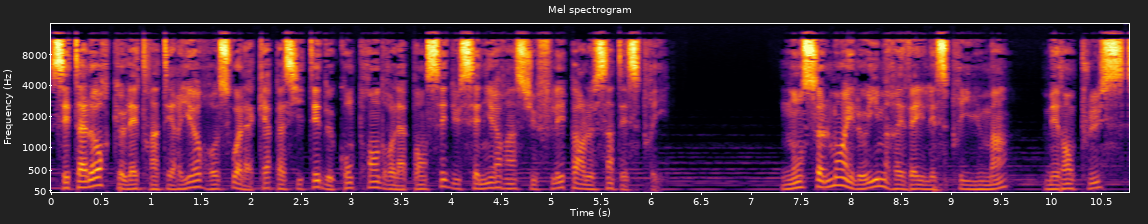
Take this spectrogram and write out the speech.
C'est alors que l'être intérieur reçoit la capacité de comprendre la pensée du Seigneur insufflée par le Saint-Esprit. Non seulement Elohim réveille l'esprit humain, mais en plus,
